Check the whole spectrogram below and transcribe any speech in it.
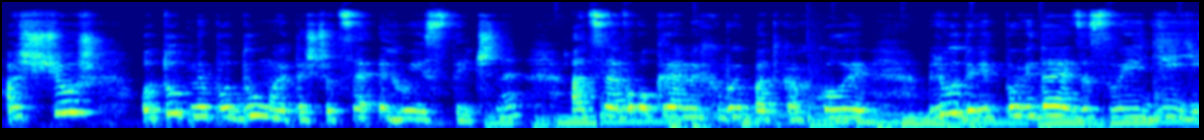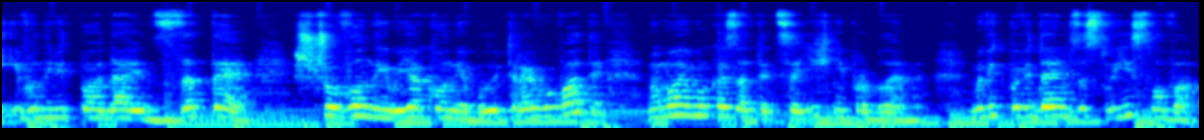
а що ж, отут не подумайте, що це егоїстичне, а це в окремих випадках, коли люди відповідають за свої дії і вони відповідають за те, що вони, як вони будуть реагувати, ми маємо казати, це їхні проблеми. Ми відповідаємо за свої слова,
